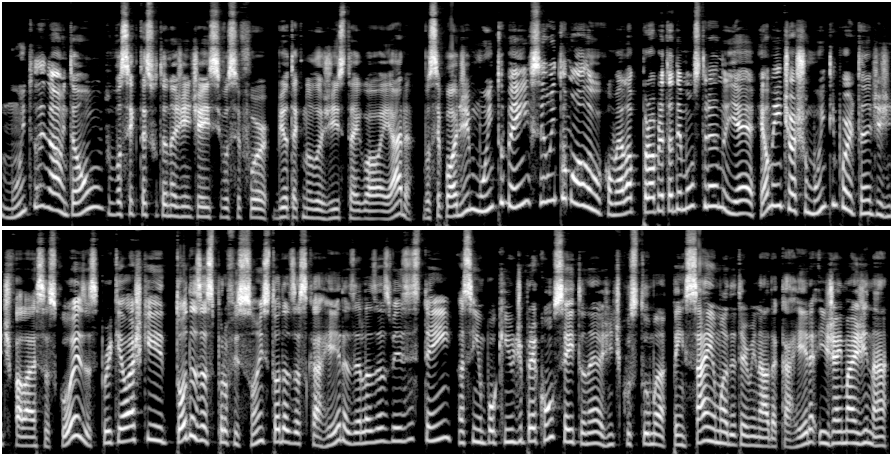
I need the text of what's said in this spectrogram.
Muito legal. Então, você que está escutando a gente aí, se você for biotecnologista igual a Yara, você pode muito bem ser um entomólogo, como ela própria está demonstrando. E é realmente eu acho muito importante a gente falar essas coisas, porque eu acho que todas as profissões, todas as carreiras, elas às vezes têm assim um pouquinho de preconceito, né? A gente costuma pensar em uma determinada carreira e já imaginar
